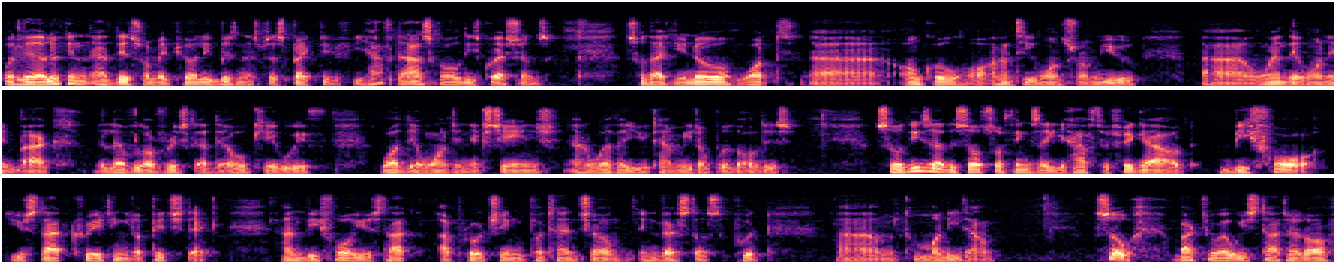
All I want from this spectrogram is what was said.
But if you're looking at this from a purely business perspective, you have to ask all these questions so that you know what uh, uncle or auntie wants from you, uh, when they want it back, the level of risk that they're okay with, what they want in exchange, and whether you can meet up with all this. So these are the sorts of things that you have to figure out before you start creating your pitch deck and before you start approaching potential investors to put um, money down. So back to where we started off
